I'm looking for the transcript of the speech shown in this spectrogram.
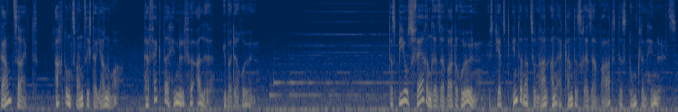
Sternzeit, 28. Januar. Perfekter Himmel für alle über der Rhön. Das Biosphärenreservat Rhön ist jetzt international anerkanntes Reservat des dunklen Himmels.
